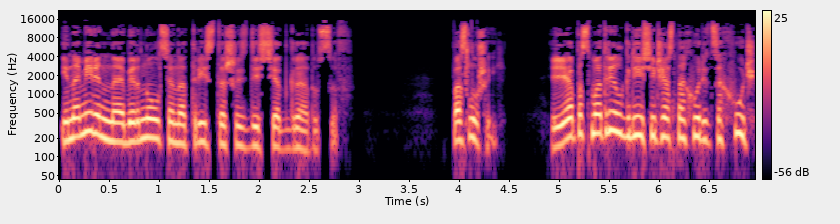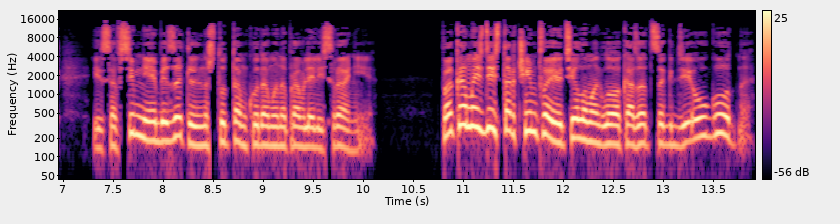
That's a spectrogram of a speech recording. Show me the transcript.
и намеренно обернулся на 360 градусов. «Послушай, я посмотрел, где сейчас находится Хуч, и совсем не обязательно, что там, куда мы направлялись ранее. Пока мы здесь торчим, твое тело могло оказаться где угодно.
